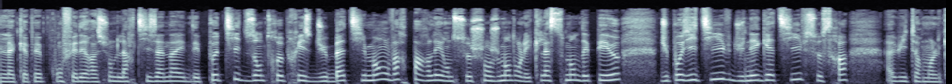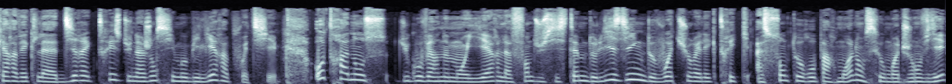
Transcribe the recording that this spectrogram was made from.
La CAPEP, Confédération de l'artisanat et des petites entreprises du bâtiment. Va reparler de ce changement dans les classements des PE, du positif, du négatif. Ce sera à 8h moins le quart avec la directrice d'une agence immobilière à Poitiers. Autre annonce du gouvernement hier, la fin du système de leasing de voitures électriques à 100 euros par mois lancé au mois de janvier.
